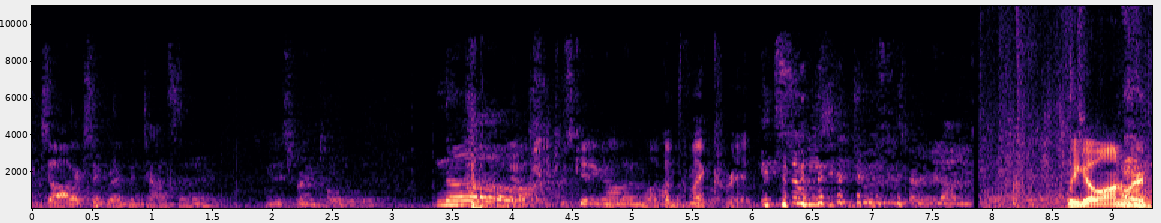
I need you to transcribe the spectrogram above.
exotics at Redmond Town Center, and his friend totaled it. No. Just getting on and Welcome to my crib. It's so easy to do with these cars if you're not used We go onward.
